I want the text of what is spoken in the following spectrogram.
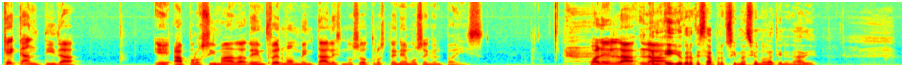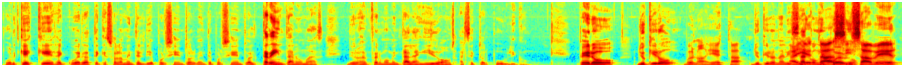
qué cantidad eh, aproximada de enfermos mentales nosotros tenemos en el país? ¿Cuál es la...? Yo creo que esa aproximación no la tiene nadie. Porque es que recuérdate que solamente el 10%, al 20%, al 30% no más de los enfermos mentales han ido al sector público. Pero yo quiero... Bueno, ahí está. Yo quiero analizar con el pueblo... Si saber,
